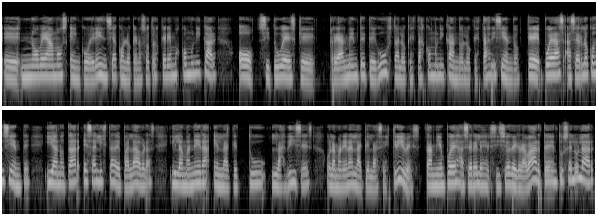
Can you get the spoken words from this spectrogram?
eh, no veamos en coherencia con lo que nosotros queremos comunicar o si tú ves que realmente te gusta lo que estás comunicando, lo que estás diciendo, que puedas hacerlo consciente y anotar esa lista de palabras y la manera en la que tú las dices o la manera en la que las escribes. También puedes hacer el ejercicio de grabarte en tu celular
